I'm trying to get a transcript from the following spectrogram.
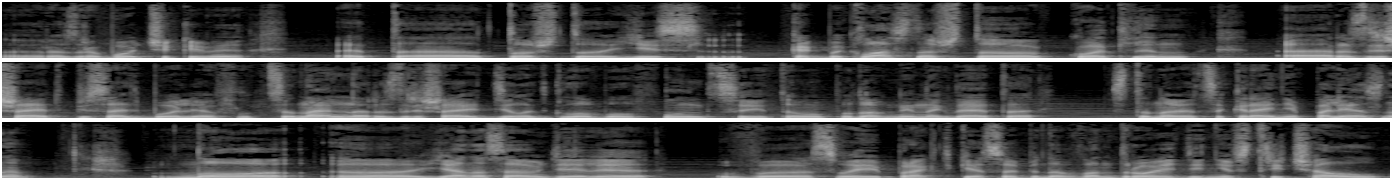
разработчиками, это то, что есть как бы классно, что Kotlin разрешает писать более функционально, разрешает делать global функции и тому подобное. Иногда это становится крайне полезно. Но э, я на самом деле в своей практике, особенно в андроиде, не встречал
